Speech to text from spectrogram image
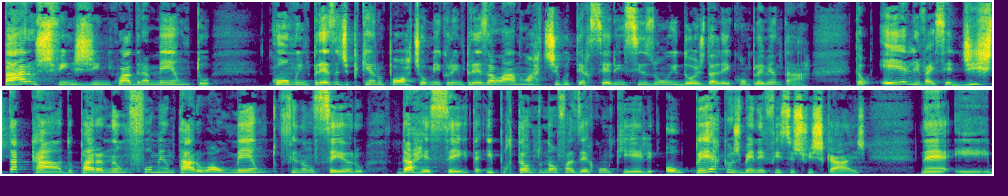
para os fins de enquadramento como empresa de pequeno porte ou microempresa lá no artigo 3 inciso 1 e 2 da lei complementar. Então, ele vai ser destacado para não fomentar o aumento financeiro da receita e, portanto, não fazer com que ele ou perca os benefícios fiscais né, e,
